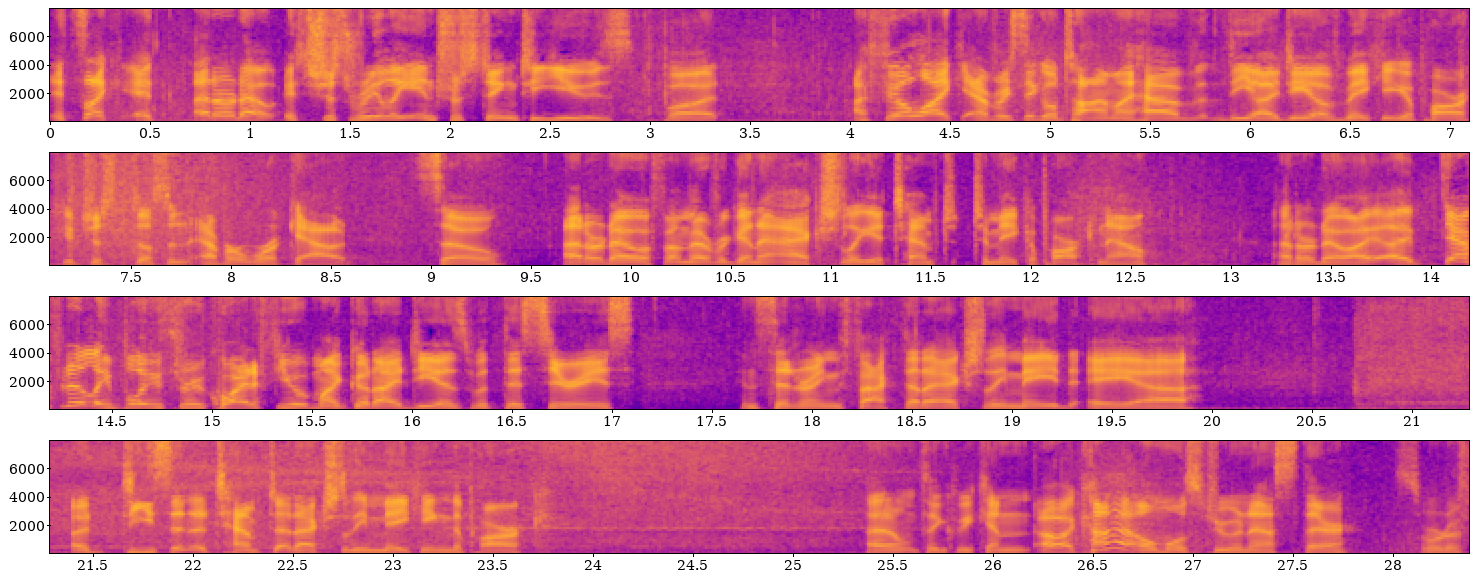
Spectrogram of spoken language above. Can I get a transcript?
it's like, it, I don't know. It's just really interesting to use. But I feel like every single time I have the idea of making a park, it just doesn't ever work out. So I don't know if I'm ever to actually attempt to make a park now. I don't know. I, I, definitely blew through quite a few of my good ideas with this series, considering the fact that I actually made a uh, a decent attempt at actually making the park. I don't think we can... Oh, I kind of almost drew an S there. Sort of.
